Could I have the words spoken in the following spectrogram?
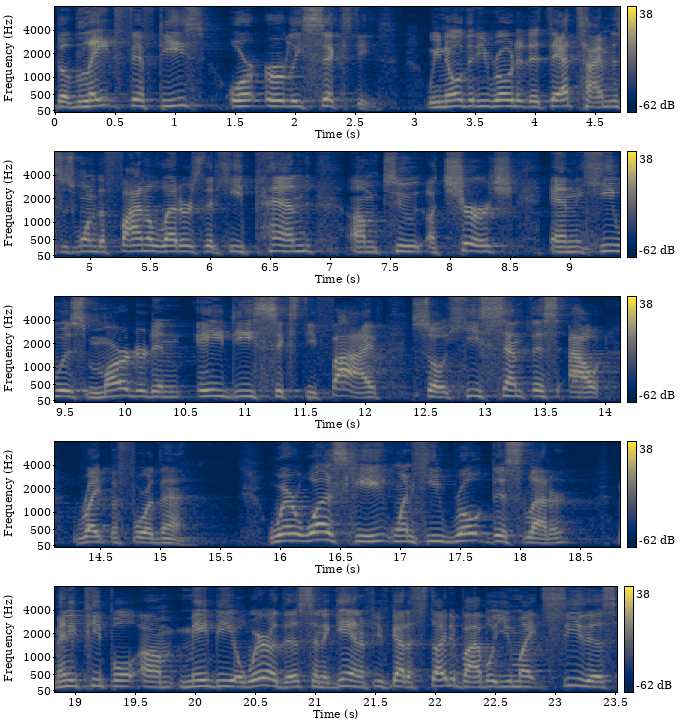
the late 50s or early 60s. We know that he wrote it at that time. This is one of the final letters that he penned um, to a church, and he was martyred in AD 65, so he sent this out right before then. Where was he when he wrote this letter? Many people um, may be aware of this. And again, if you've got a study Bible, you might see this.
